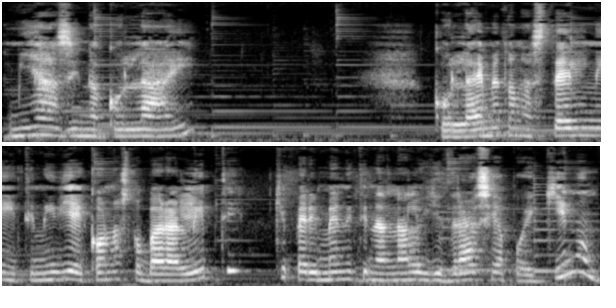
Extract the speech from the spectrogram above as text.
μοιάζει να κολλάει; Κολλάει με το να στέλνει την ίδια εικόνα στον παραλήπτη και περιμένει την ανάλογη δράση από εκείνον;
